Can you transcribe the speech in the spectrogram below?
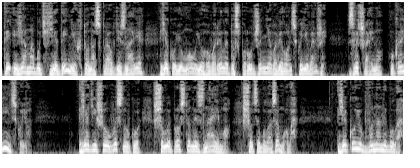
ти і я, мабуть, єдині, хто насправді знає, якою мовою говорили до спорудження Вавилонської вежі, звичайно, українською. Я дійшов висновку, що ми просто не знаємо, що це була за мова. Якою б вона не була,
